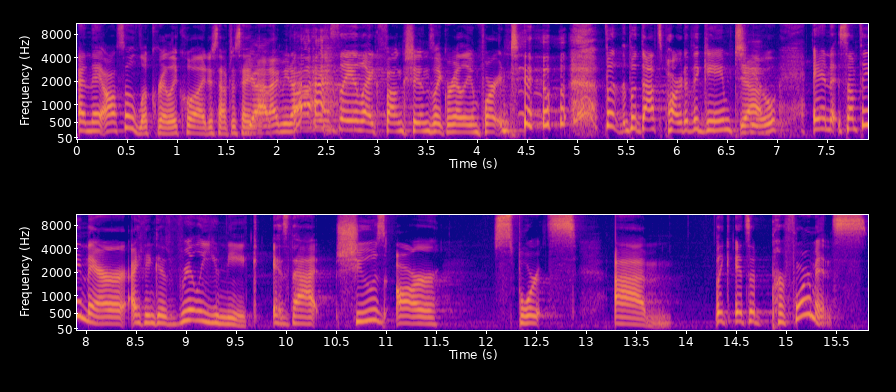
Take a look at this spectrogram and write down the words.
And they also look really cool. I just have to say Yeah. that. I mean, obviously, like functions like really important too, but but that's part of the game too. Yeah. And something there I think is really unique is that shoes are sports. Um, like it's a performance.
